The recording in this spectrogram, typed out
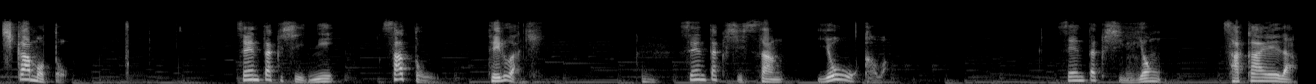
近本。選択肢2、佐藤輝明。選択肢3、陽川。選択肢4、栄田。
